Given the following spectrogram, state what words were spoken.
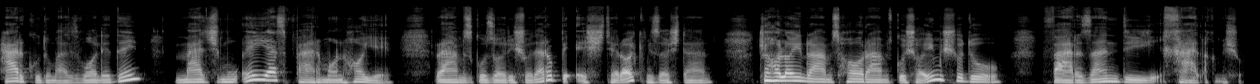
هر کدوم از والدین مجموعه ای از فرمانهای رمزگذاری شده رو به اشتراک میذاشتن که حالا این رمزها رمزگشایی می‌شد و فرزندی خلق می‌شد.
